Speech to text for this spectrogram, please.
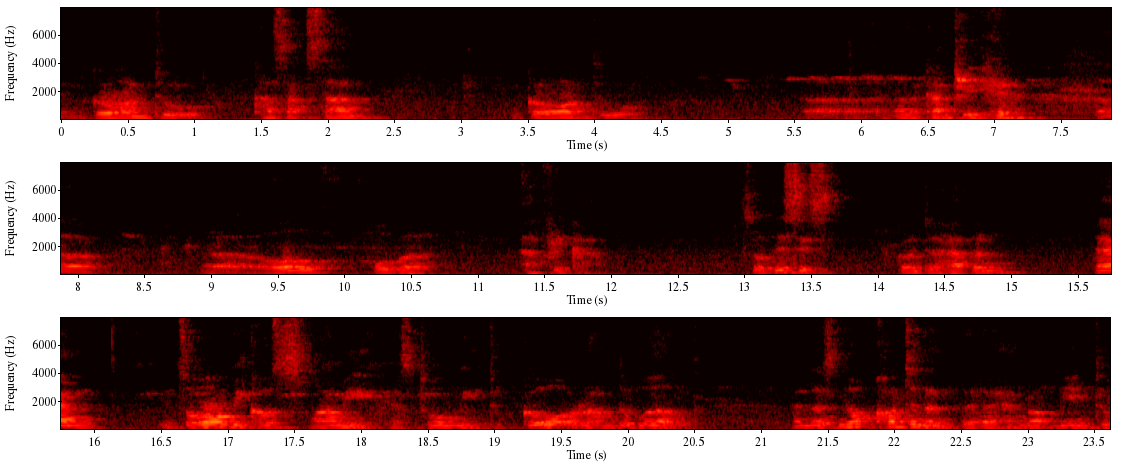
and go on to Kazakhstan, go on to uh, another country, uh, uh, all over Africa. So this is going to happen, and it's all because Swami has told me to go around the world, and there's no continent that I have not been to.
